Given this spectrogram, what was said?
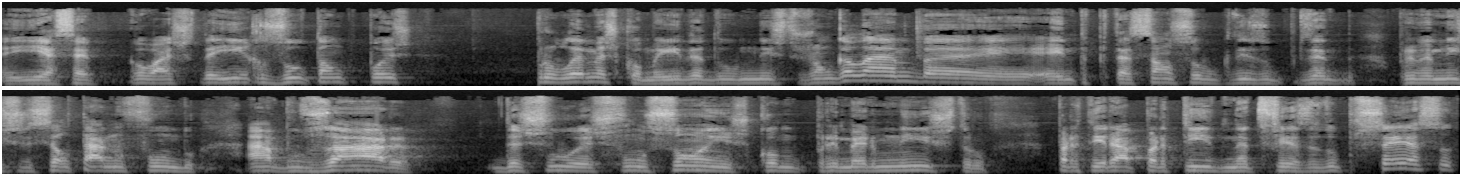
E essa é que eu acho que daí resultam depois problemas como a ida do ministro João Galamba, a interpretação sobre o que diz o, o primeiro-ministro, se ele está, no fundo, a abusar das suas funções como primeiro-ministro para tirar partido na defesa do processo.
